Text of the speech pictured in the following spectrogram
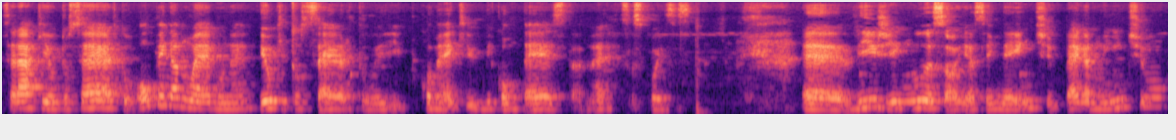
Será que eu tô certo? Ou pegar no ego, né? Eu que tô certo e como é que me contesta, né? Essas coisas. É, virgem, lua, sol e ascendente, pega no íntimo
